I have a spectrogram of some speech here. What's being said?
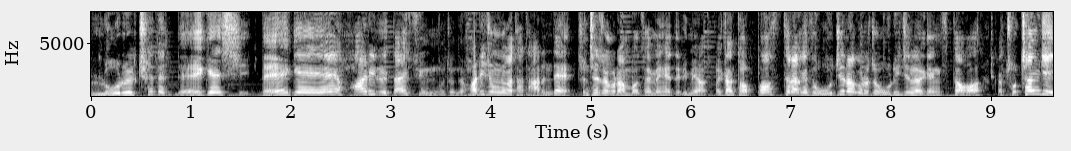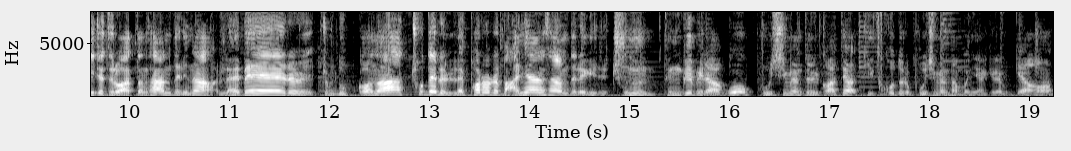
롤을 최대 4개씩 4개의 화리를 딸 수 있는 거죠. 근데 화리 종류가 다 다른데 전체적으로 한번 설명해드리면 일단 더 퍼스트락에서 오지라 그러죠 오리지널 갱스터 그러니까 초창기에 이제 들어왔던 사람들이나 레벨을 좀 높거나 초대를 레퍼럴을 많이 하는 사람들에게 이제 주는 등급이라고 보시면 될 것 같아요. 디스코드를 보시면서 한번 이야기를 해볼게요.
